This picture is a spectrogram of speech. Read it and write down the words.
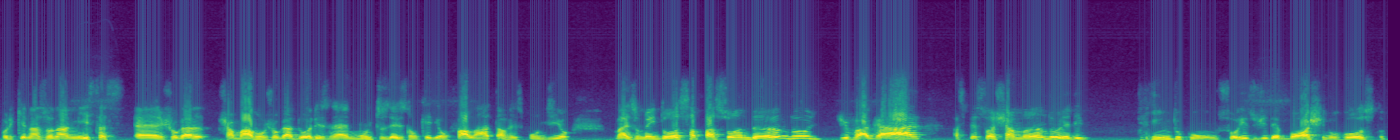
porque na zona mista é, joga, chamavam jogadores, né, muitos deles não queriam falar, tal, respondiam, mas o Mendonça passou andando devagar, as pessoas chamando, ele rindo com um sorriso de deboche no rosto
